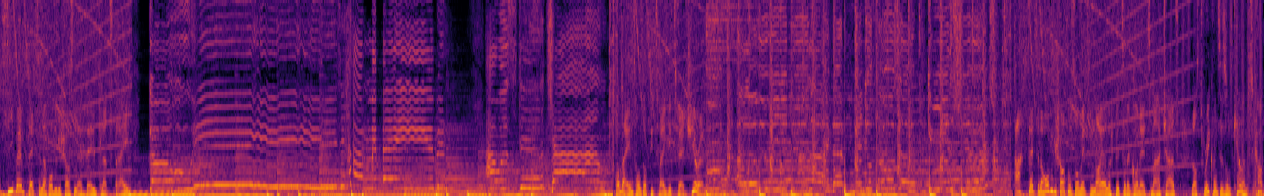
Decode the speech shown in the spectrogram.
Sieben Plätze nach oben geschossen, Adele, Platz 3. Von der 1 runter auf die 2 geht's für Ed Sheeran. Acht Plätze nach oben geschossen, somit neu an der Spitze der Krone Smart Charts. Lost Frequencies und Callum Scott.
